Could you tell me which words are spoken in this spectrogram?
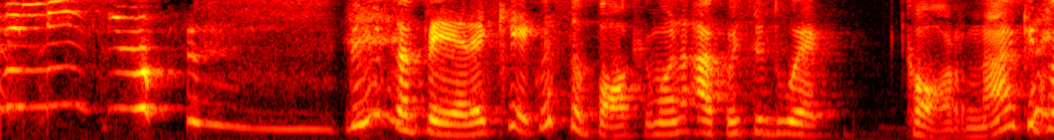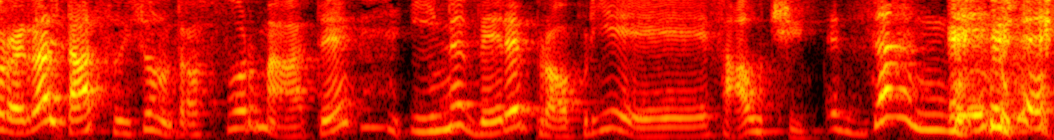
bellissimo! Devi sapere che questo Pokémon ha queste due corna che però in realtà si sono trasformate in vere e proprie fauci. Zanne, cioè.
